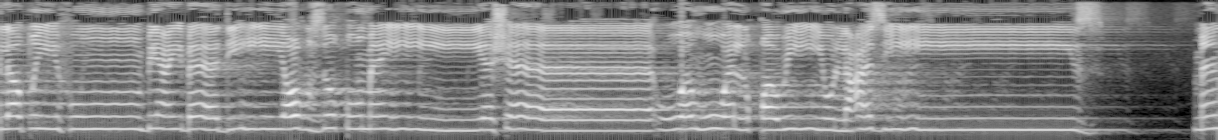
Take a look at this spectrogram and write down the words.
لطيف بعباده يرزق من يشاء وهو القوي العزيز. من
